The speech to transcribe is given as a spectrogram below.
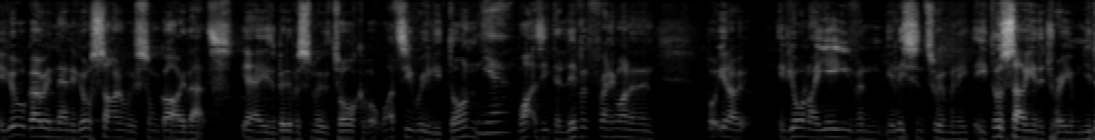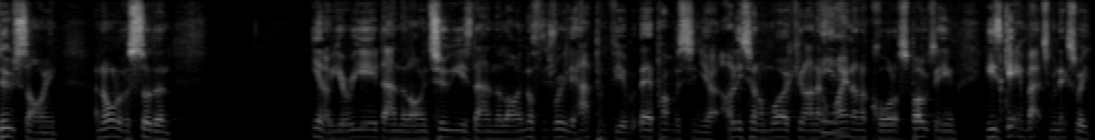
if you're going then, if you're signing with some guy that's yeah, he's a bit of a smooth talker, but what's he really done? Yeah. What has he delivered for anyone? And then, but you know, if you're naive and you listen to him and he, he does sell you the dream and you do sign, and all of a sudden, you know, you're a year down the line, two years down the line, nothing's really happened for you, but they're promising you, oh, listen, I'm working on it, I'm waiting on a call, I've spoke to him, he's getting back to me next week,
